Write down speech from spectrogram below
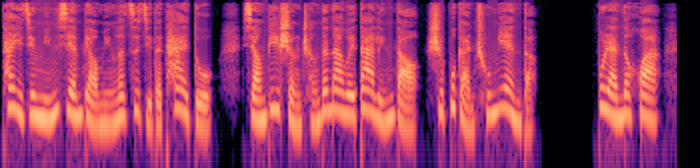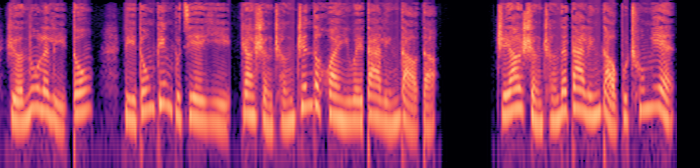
他已经明显表明了自己的态度，想必省城的那位大领导是不敢出面的。”不然的话，惹怒了李东，李东并不介意让省城真的换一位大领导的。只要省城的大领导不出面，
